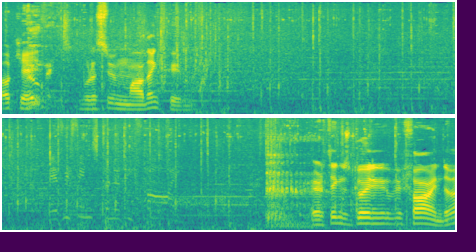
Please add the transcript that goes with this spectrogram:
Okey. Burası bir maden köyü mü? Everything's gonna be fine. Everything's going to be fine değil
